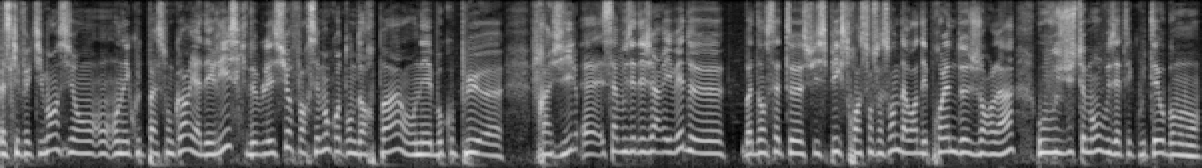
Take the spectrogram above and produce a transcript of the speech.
Parce qu'effectivement, si on n'écoute pas son corps, il y a des risques de blessures. Forcément, quand on ne dort pas, on est beaucoup plus euh, fragile. Euh, ça vous est déjà arrivé de, bah, dans cette euh, Swisspix 360 d'avoir des problèmes de ce genre-là, où justement vous êtes écouté au bon moment?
